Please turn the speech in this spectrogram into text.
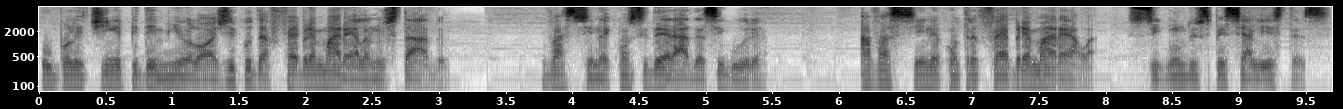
o boletim epidemiológico da febre amarela no estado. Vacina é considerada segura. A vacina contra a febre amarela, segundo especialistas,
